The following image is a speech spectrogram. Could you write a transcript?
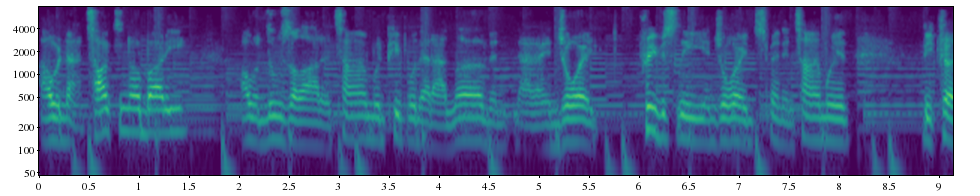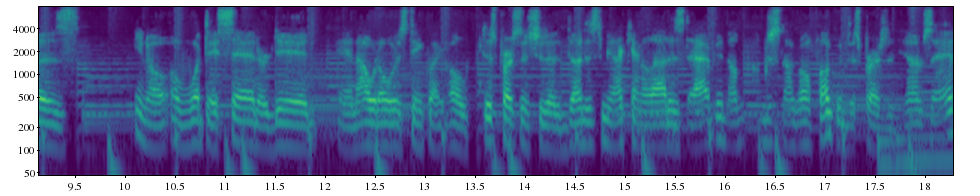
I would not talk to nobody. I would lose a lot of time with people that I love and that I enjoyed previously enjoyed spending time with because you know, of what they said or did. And I would always think like, oh, this person should have done this to me. I can't allow this to happen. I'm, I'm just not gonna fuck with this person. You know what I'm saying?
